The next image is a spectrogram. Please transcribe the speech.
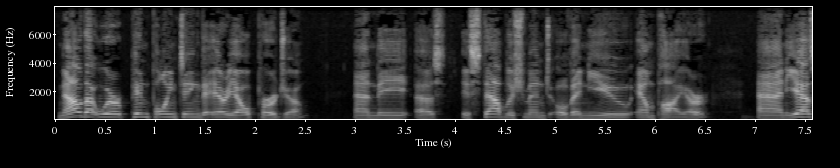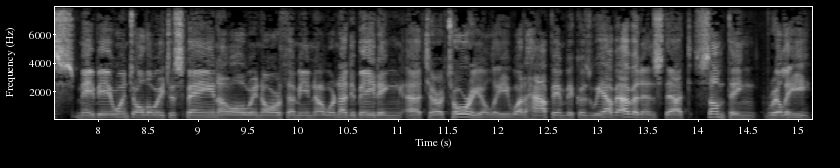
now that we're pinpointing the area of Persia and the uh, establishment of a new empire, and yes, maybe it went all the way to Spain and all the way north. I mean, uh, we're not debating uh, territorially what happened because we have evidence that something really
